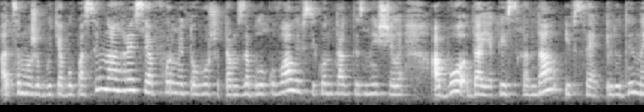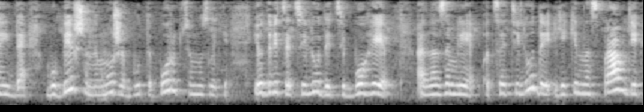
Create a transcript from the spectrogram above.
а це може бути або пасивна агресія в формі того, що там заблокували всі контакти, знищили, або да, якийсь скандал, і все, і людина йде, бо більше не може бути поруч в цьому злиті. І от дивіться, ці люди, ці боги на землі це ті люди, які насправді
